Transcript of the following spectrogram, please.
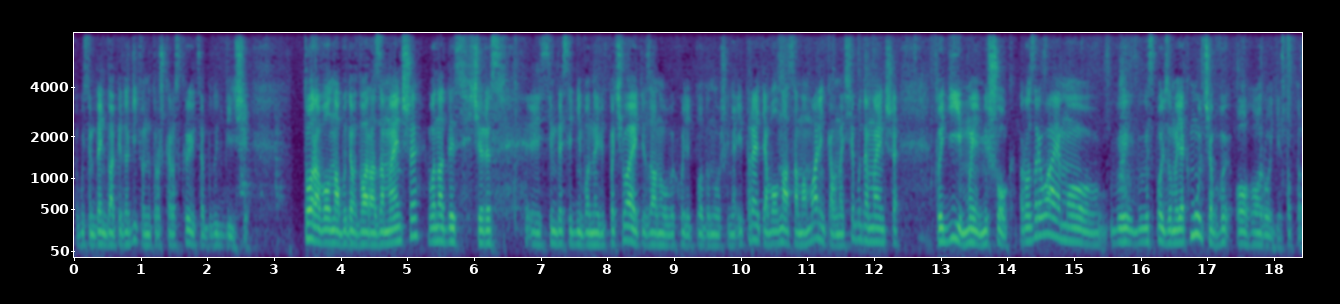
Допустим, день-два підождіть, вони трошки розкриються, будуть більші. Тора волна буде в два рази менше. Вона десь через е, 70 днів вони відпочивають і заново виходять плодоношення. І третя волна, сама маленька, вона ще буде менше. Тоді ми мішок розриваємо, ви- використовуємо як мульча в огороді. Тобто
